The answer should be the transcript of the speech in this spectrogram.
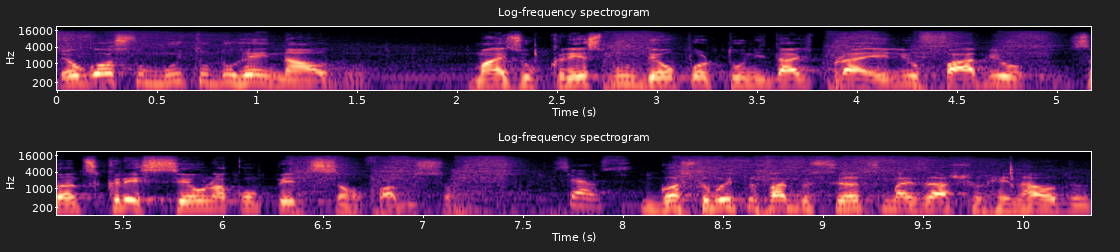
Eu gosto muito do Reinaldo, mas o Crespo não deu oportunidade para ele e o Fábio Santos cresceu na competição, Fábio Santos. Celso. Gosto muito do Fábio Santos, mas acho o Reinaldo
